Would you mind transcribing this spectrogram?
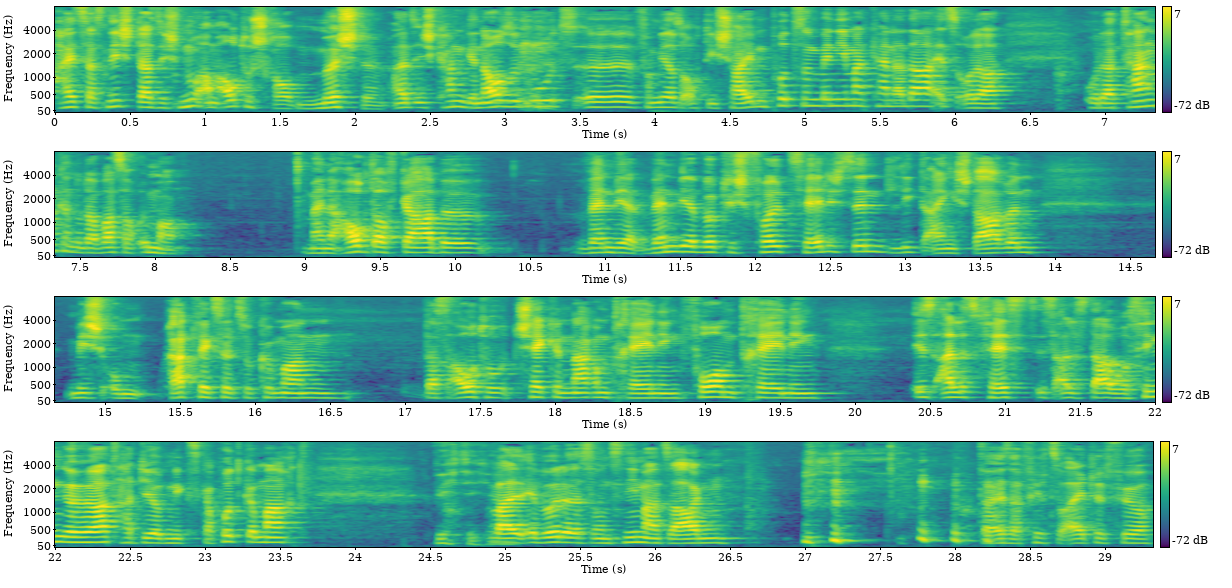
heißt das nicht, dass ich nur am Auto schrauben möchte. Also ich kann genauso gut äh, von mir aus auch die Scheiben putzen, wenn jemand keiner da ist, oder, oder tanken oder was auch immer. Meine Hauptaufgabe, wenn wir, wenn wir wirklich vollzählig sind, liegt eigentlich darin, mich um Radwechsel zu kümmern, das Auto checken nach dem Training, vor dem Training. Ist alles fest, ist alles da, wo es hingehört, hat Jürgen nichts kaputt gemacht, Wichtig. ja. weil er würde es uns niemals sagen. da ist er viel zu eitel für.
